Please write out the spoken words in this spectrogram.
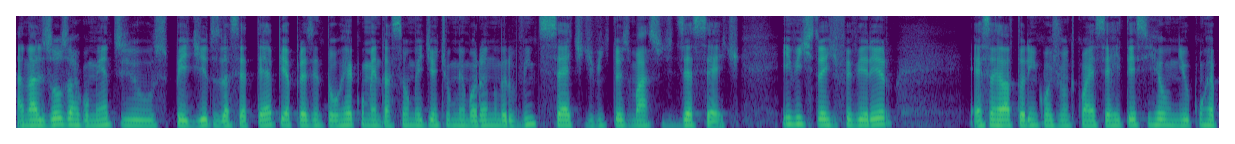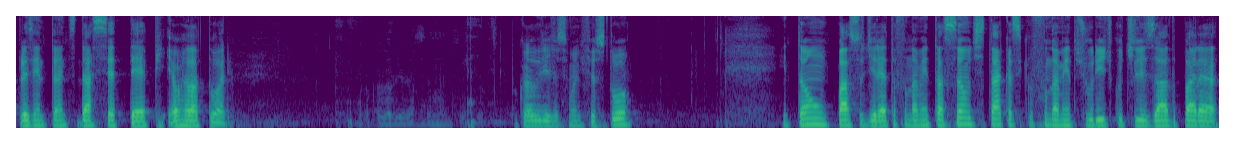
analisou os argumentos e os pedidos da CETEP e apresentou recomendação mediante o memorando número 27, de 22 de março de 17. Em 23 de fevereiro, essa relatoria, em conjunto com a SRT, se reuniu com representantes da CETEP. É o relatório. A Procuradoria já se manifestou. Então, passo direto à fundamentação. Destaca-se que o fundamento jurídico utilizado para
